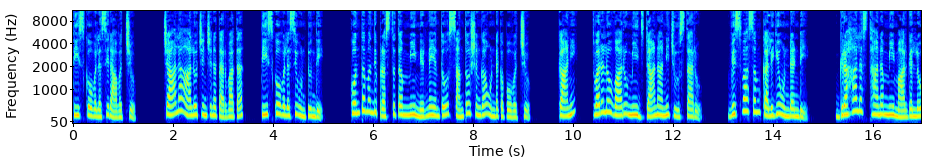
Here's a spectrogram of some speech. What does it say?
తీసుకోవలసి రావచ్చు. చాలా ఆలోచించిన తర్వాత తీసుకోవలసి ఉంటుంది. కొంతమంది ప్రస్తుతం మీ నిర్ణయంతో సంతోషంగా ఉండకపోవచ్చు. కాని త్వరలో వారు మీ జ్ఞానాన్ని చూస్తారు. విశ్వాసం కలిగి ఉండండి. గ్రహాల స్థానం మీ మార్గంలో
